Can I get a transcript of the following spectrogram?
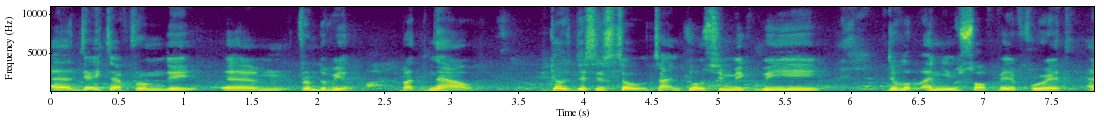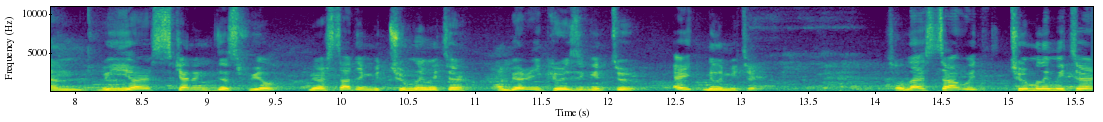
uh, data from the um, from the wheel. But now because this is so time consuming, we develop a new software for it and we are scanning this wheel. We are starting with 2 millimeter and we are increasing it to 8 millimeter. So let's start with 2 millimeter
